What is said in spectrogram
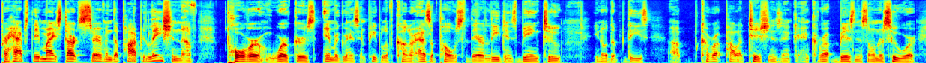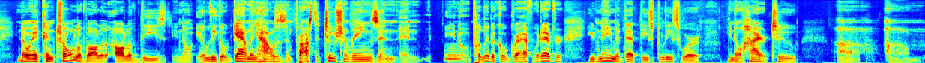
perhaps they might start serving the population of poorer workers, immigrants, and people of color, as opposed to their allegiance being to, you know, the, these uh, corrupt politicians and, and corrupt business owners who were, you know, in control of all of all of these, you know, illegal gambling houses and prostitution rings and and you know, political graft, whatever you name it, that these police were, you know, hired to uh, um,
